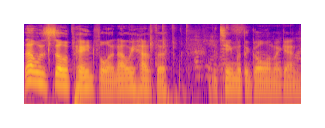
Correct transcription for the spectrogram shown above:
That was so painful, and now we have the Okay. The team with the golem again.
